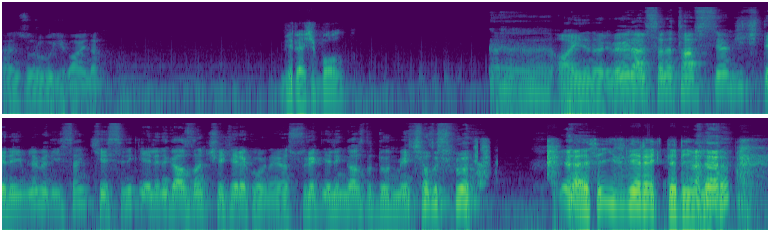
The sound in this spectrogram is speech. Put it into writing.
En zoru bu gibi aynen. Virajı bol. aynen öyle. Mehmet abi sana tavsiyem hiç deneyimlemediysen kesinlikle elini gazdan çekerek oyna. Yani sürekli elin gazda dönmeye çalışma. Ben şey izleyerek deneyimledim.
